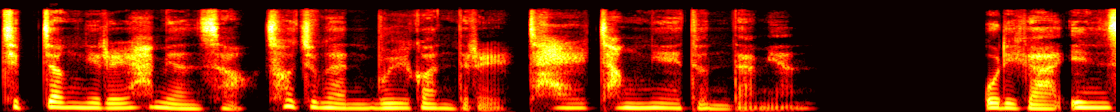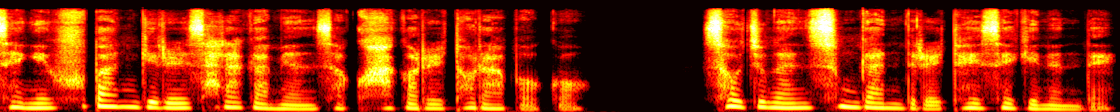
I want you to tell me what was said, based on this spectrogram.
집 정리를 하면서 소중한 물건들을 잘 정리해 둔다면 우리가 인생의 후반기를 살아가면서 과거를 돌아보고 소중한 순간들을 되새기는데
